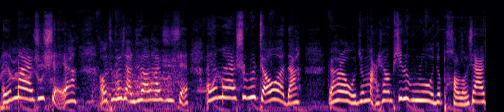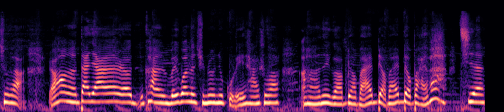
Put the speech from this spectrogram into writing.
哎呀妈呀，是谁呀？我特别想知道他是谁。哎呀妈呀，是不是找我的？然后我就马上噼里扑噜我就跑楼下去了。然后呢，大家看围观的群众就鼓励他说啊，那个表白表白表白吧，亲。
